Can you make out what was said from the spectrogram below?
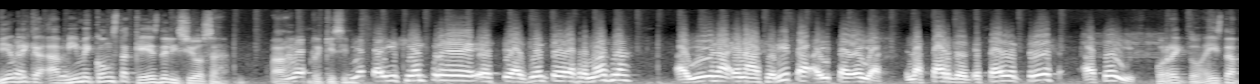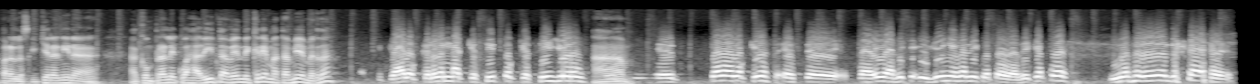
bien rica. A mí me consta que es deliciosa. Ah, riquísima. Y está ahí siempre este, al frente de la farmacia Ahí en la, en la acerita, ahí está ella, en las tardes, está de 3 a 6. Correcto, ahí está para los que quieran ir a, comprarle cuajadita, vende crema también, ¿verdad? Claro, crema, quesito, quesillo, ah. eh, todo lo que es este, así que, y bien higiénico todo, así que pues no se deben de,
